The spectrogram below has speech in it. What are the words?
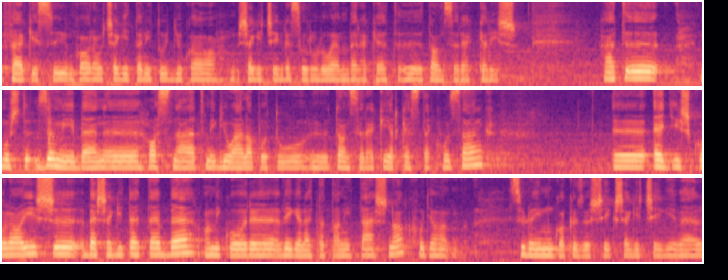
felkészüljünk arra, hogy segíteni tudjuk a segítségre szoruló embereket tanszerekkel is. Hát most zömében használt, még jó állapotú tanszerek érkeztek hozzánk. Egy iskola is besegített ebbe, amikor vége lett a tanításnak, hogy a szülői munkaközösség segítségével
